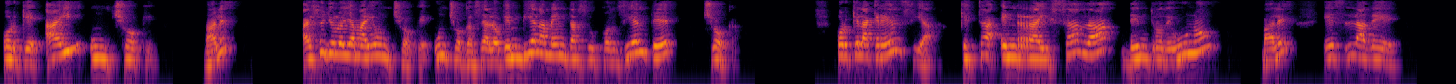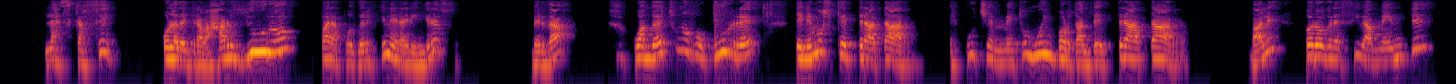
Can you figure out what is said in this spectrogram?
Porque hay un choque, ¿vale? A eso yo lo llamaría un choque, un choque, o sea, lo que envía la mente al subconsciente choca. Porque la creencia que está enraizada dentro de uno, ¿vale? Es la de la escasez o la de trabajar duro para poder generar ingresos, ¿verdad? Cuando esto nos ocurre, tenemos que tratar, escúchenme, esto es muy importante, tratar, ¿vale? Progresivamente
